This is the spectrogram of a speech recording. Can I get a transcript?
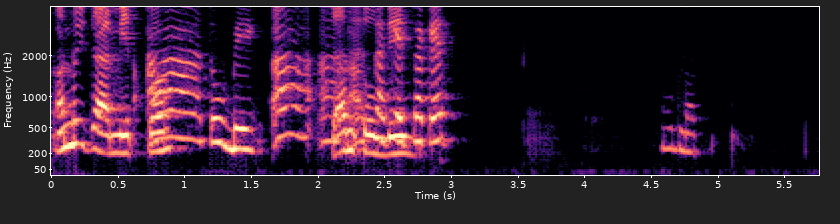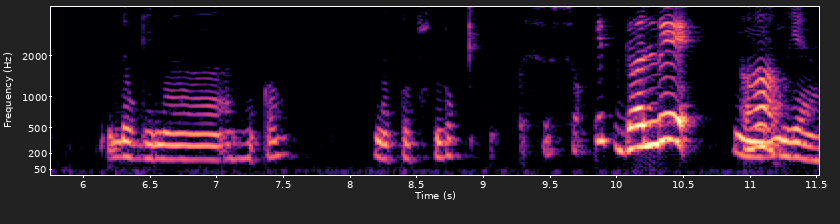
Ano'y gamit ko? Ah, tubig. Ah, ah, Saan ah, tubig? sakit, sakit. Wala. Dugi na ano ko. Natuslok. Sakit gali. Mm, Ah. Yan.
